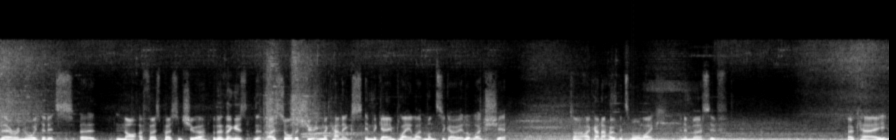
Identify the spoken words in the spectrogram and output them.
they're annoyed that it's uh, not a first-person shooter. But the thing is, I saw the shooting mechanics in the gameplay like months ago. It looked like shit. So I kind of hope it's more like an immersive... Okay.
